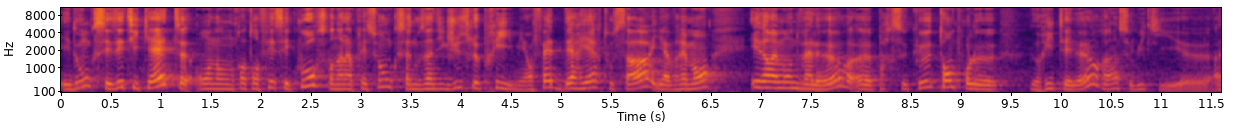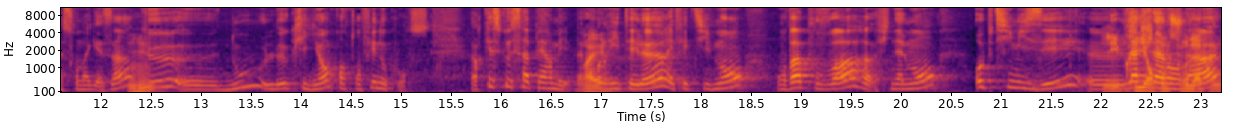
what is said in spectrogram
Et donc, ces étiquettes, on, quand on fait ces courses, on a l'impression que ça nous indique juste le prix. Mais en fait, derrière tout ça, il y a vraiment énormément de valeur, euh, parce que tant pour le, retailer, hein, celui qui euh, a son magasin, mhm. que euh, nous, le client, quand on fait nos courses. Alors qu'est-ce que ça permet? Bah, Pour le retailer, effectivement, on va pouvoir finalement optimiser euh, les prix en fonction de la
